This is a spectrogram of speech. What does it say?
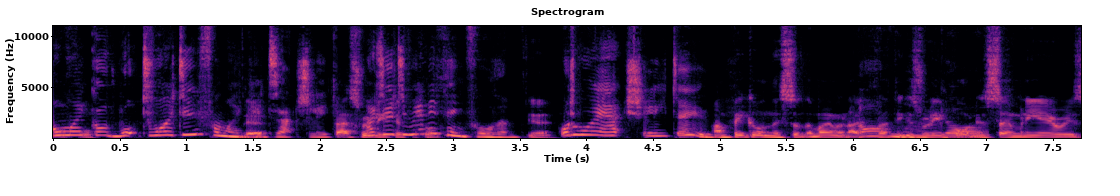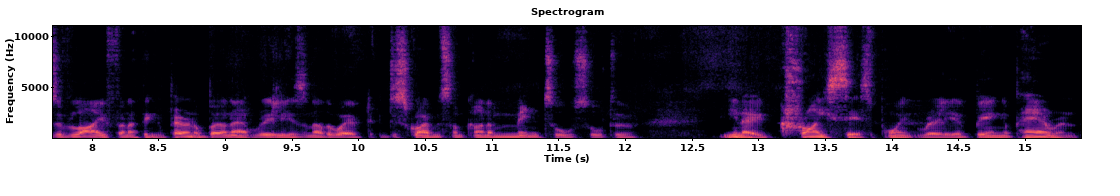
oh my. God, what do I do for my kids actually? That's really I don't do anything for them. Yeah. What do I actually do? I'm big on this at the moment. I, Oh I think it's really important in so many areas of life, and I think parental burnout really is another way of describing some kind of mental sort of, you know, crisis point really of being a parent.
